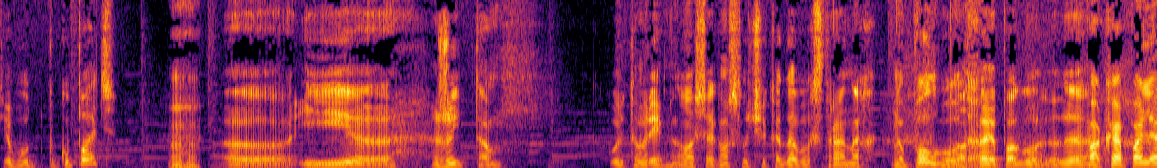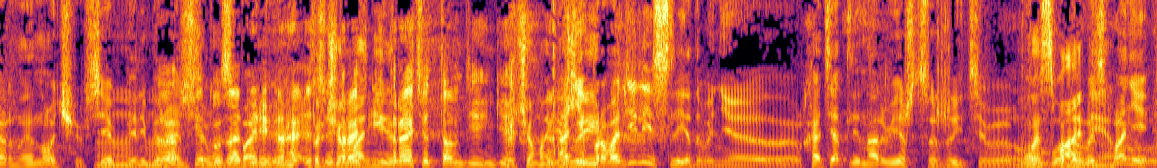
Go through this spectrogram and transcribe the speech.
те будут покупать угу. э, и жить там какое-то время. Ну, во всяком случае, когда в их странах Ну, полгода. плохая погода. Да. Пока полярная ночь, все. Да, перебираемся все в туда Испанию. перебираются и, Причем тратят, они- и тратят там деньги. Причем они, Они же- проводили исследования, э, хотят ли норвежцы жить э, полгода в Испании. Испании,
